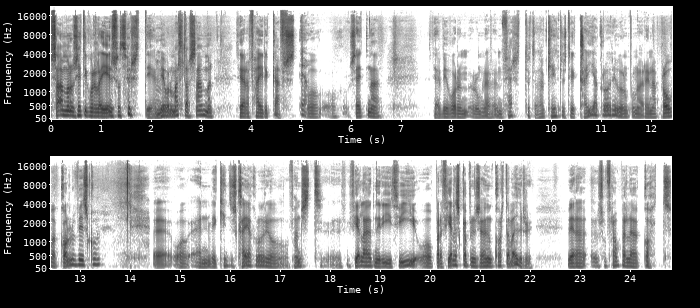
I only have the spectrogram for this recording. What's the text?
saman og setja ykkur lagi eins og þurfti en mm. við vorum alltaf saman þegar að færi gafst og, og setna þegar við vorum rúmlega um fært þá kynntust við kæjagróðri við vorum búin að reyna að prófa golfið sko. Uh, og, en við kynntust kæjagróðri og fannst félagarnir í því og bara félagskapurinn sem hefðum kort af öðru vera svo frábærlega gott.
